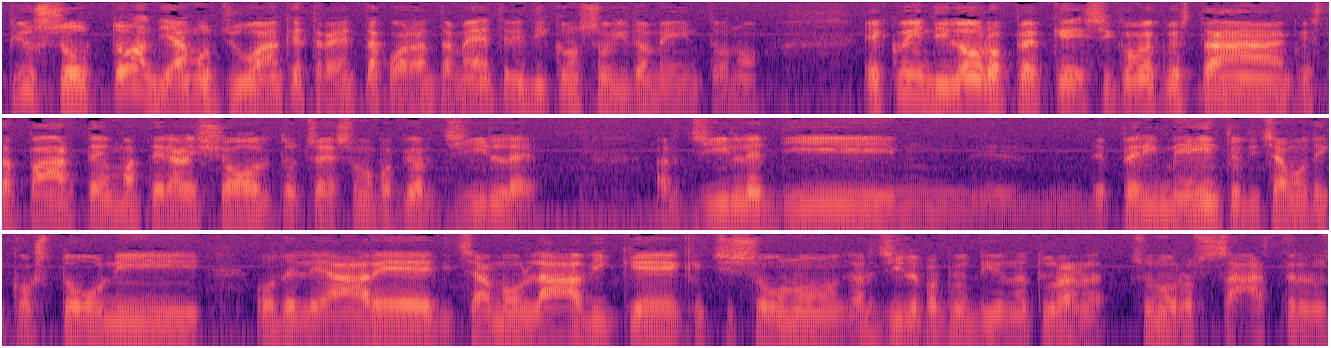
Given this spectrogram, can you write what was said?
più sotto andiamo giù anche 30-40 metri di consolidamento. No? E quindi loro perché, siccome questa, questa, parte è un materiale sciolto, cioè sono proprio argille, argille di deperimento diciamo, dei costoni o delle aree diciamo, laviche che ci sono, argille proprio di natura, sono rossastre,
